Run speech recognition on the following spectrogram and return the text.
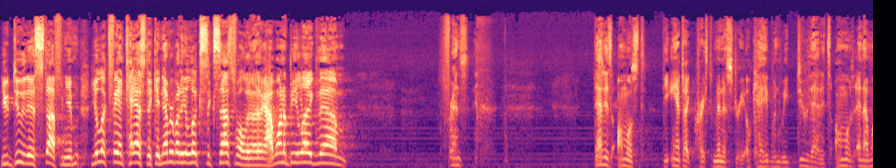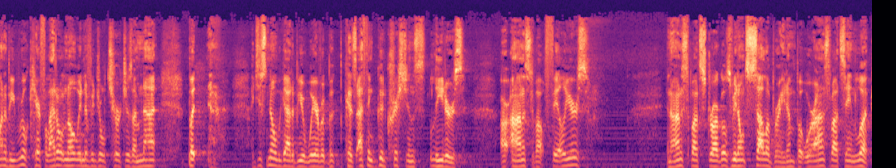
You do this stuff, and you, you look fantastic, and everybody looks successful, and like, I want to be like them. Friends, that is almost the Antichrist ministry, okay? When we do that, it's almost, and I want to be real careful. I don't know individual churches, I'm not, but I just know we got to be aware of it because I think good Christians, leaders, are honest about failures and honest about struggles. We don't celebrate them, but we're honest about saying, look,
